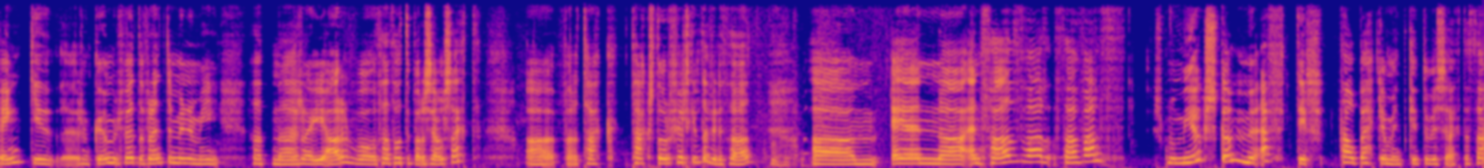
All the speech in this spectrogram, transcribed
fengið svona gömul föt af frendum mínum í, þarna, svona, í arf og það þótti bara sjálfsagt. Að bara takk, takk stórfjölskylda fyrir það. Um, en, uh, en það var það varð svona mjög skömmu eftir þá bekkja mynd getur við sagt að þá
